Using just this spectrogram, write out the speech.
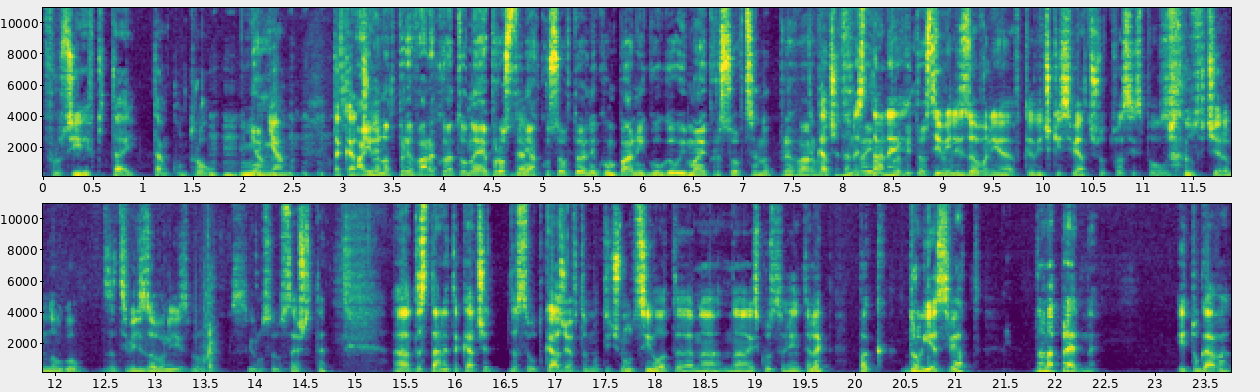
в Русия и в Китай. Там контрол няма. няма. Така, а че... има надпревара, която не е просто да. няколко софтуерни компании, Google и Microsoft се надпреварват. Така че да не стане цивилизования в кавички свят, защото това се използва от вчера много за цивилизования избор, сигурно се усещате. А, да стане така, че да се откаже автоматично от силата на, на изкуствения интелект, пък другия свят да напредне. И тогава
